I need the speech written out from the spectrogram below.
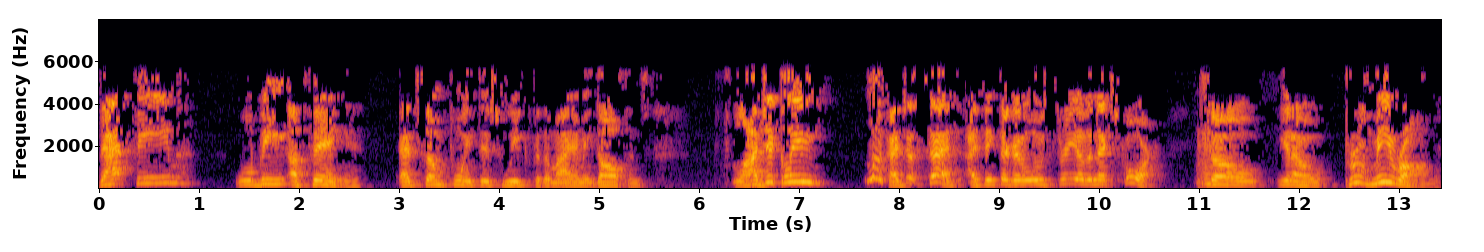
That theme will be a thing at some point this week for the Miami Dolphins. Logically, look, I just said I think they're going to lose three of the next four. So, you know, prove me wrong.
